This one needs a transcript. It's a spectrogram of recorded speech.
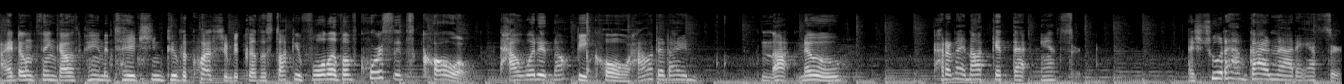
I don't think I was paying attention to the question because the stocking full of, of course it's coal. How would it not be coal? How did I not know? How did I not get that answer? I should have gotten that answer.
